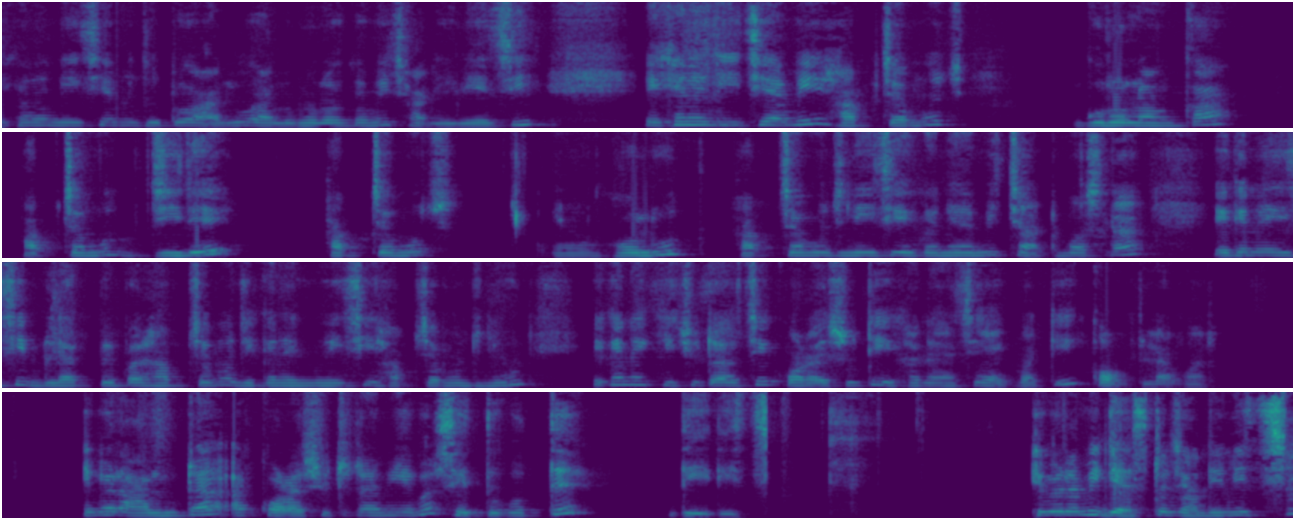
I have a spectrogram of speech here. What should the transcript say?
এখানে নিয়েছি আমি দুটো আলু, আলুগুলোকে আমি ছাড়িয়ে নিয়েছি এখানে নিয়েছি আমি হাফ চামচ গুঁড়ো লঙ্কা, হাফ চামচ জিরে, হাফ চামচ হলুদ, হাফ চামচ নিয়েছি এখানে আমি চাট মশলা, এখানে নিয়েছি ব্ল্যাক পেপার হাফ চামচ, এখানে নিয়েছি হাফ চামচ নুন, এখানে কিছুটা আছে কড়াইশুটি, এখানে আছে এক বাটি কর্নফ্লাওয়ার এবার আলুটা আর কড়াইশুটিটা আমি এবার সেদ্ধ করতে দিয়ে দিচ্ছি। এবার আমি গ্যাসটা জ্বালিয়ে নিচ্ছি।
